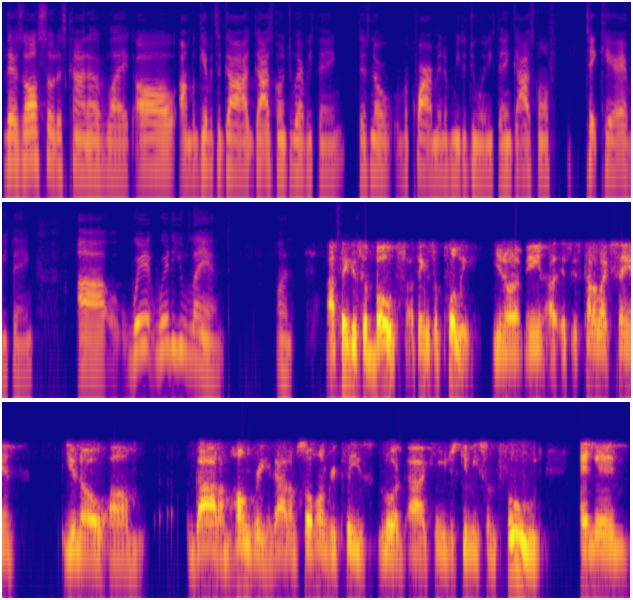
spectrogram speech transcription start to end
there's also this kind of like, oh, I'm gonna give it to God. God's gonna do everything. There's no requirement of me to do anything. God's gonna take care of everything. Uh, where where do you land on? I think it's a both. I think it's a pulley. You know what I mean? Uh, it's it's kind of like saying, you know, um, God, I'm hungry. God, I'm so hungry. Please, Lord God, can you just give me some food? And then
